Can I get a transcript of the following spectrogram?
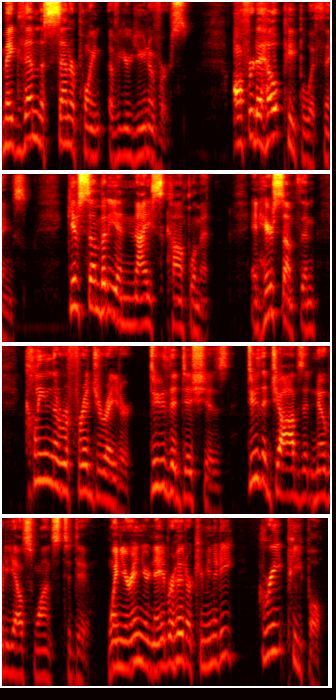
Make them the center point of your universe. Offer to help people with things. Give somebody a nice compliment. And here's something clean the refrigerator, do the dishes, do the jobs that nobody else wants to do. When you're in your neighborhood or community, greet people,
